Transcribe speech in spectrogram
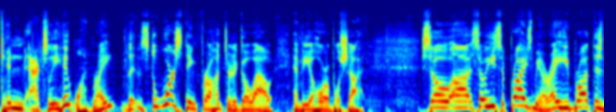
can actually hit one right? It's the worst thing for a hunter to go out and be a horrible shot so, uh, so he surprised me. All right, he brought this.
